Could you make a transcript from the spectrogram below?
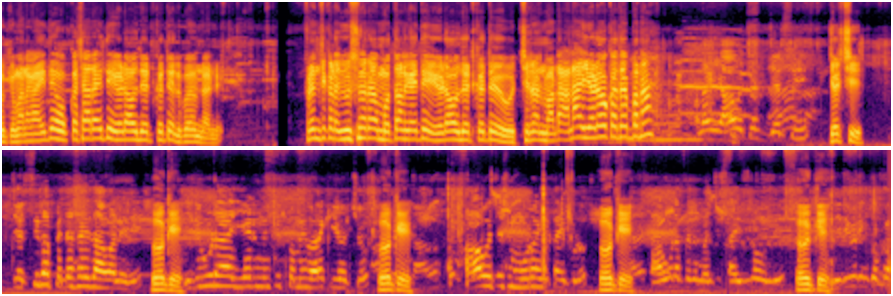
ఓకే మనకైతే ఒక్కసారి అయితే ఏడవ డేట్కి వెళ్ళిపోయాం రండి. ఫ్రెండ్స్ ఇక్కడ చూసినారా మొత్తానికి అయితే ఏడవ డేట్కి అయితే వచ్చిరనమాట అన్న ఏడవ కథ చెప్పనా జెర్సీ. జెర్సీలో పెద్ద సైజ్ ఆవు అనేది. ఓకే. ఇది కూడా ఏడు నుంచి తొమ్మిది వరకు ఇవ్వచ్చు. ఓకే. ఆవు వచ్చేసి మూడో ఈత ఇప్పుడు. ఓకే. ఆవు కూడా పెద్ద మంచి సైజ్లో ఉంది. ఓకే. ఇది కూడా ఇంకొక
